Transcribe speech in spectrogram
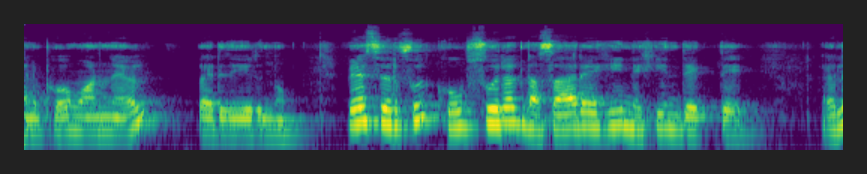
അനുഭവമാണെന്ന് അയാൾ കരുതിയിരുന്നു. വേ സിർഫ് ഖൂബ്സൂരത് നസാരെ ഹി നെഹീൻ ദേഖ്തേ അയാൾ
